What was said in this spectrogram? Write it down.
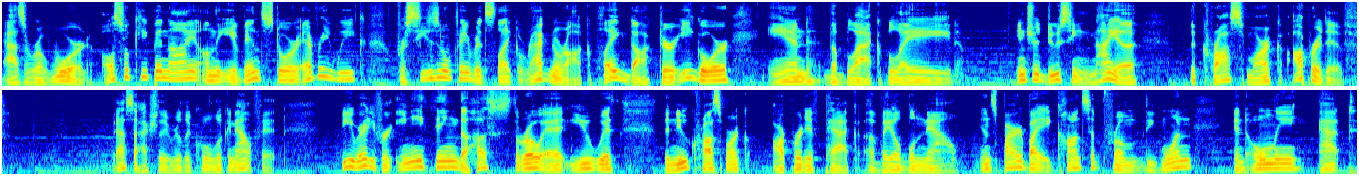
as a reward. Also, keep an eye on the event store every week for seasonal favorites like Ragnarok, Plague Doctor, Igor, and the Black Blade. Introducing Naya, the Crossmark Operative. That's actually a really cool looking outfit. Be ready for anything the Husks throw at you with the new Crossmark Operative Pack available now. Inspired by a concept from the one and only at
